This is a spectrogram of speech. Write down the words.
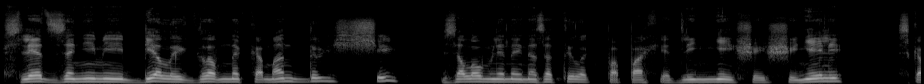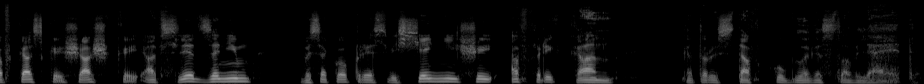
Вслед за ними белый главнокомандующий в заломленной на затылок папахе длиннейшей шинели с кавказской шашкой, а вслед за ним высокопреосвященнейший африкан, который ставку благословляет.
